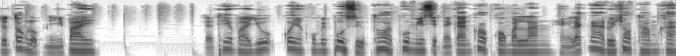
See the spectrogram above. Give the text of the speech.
จนต้องหลบหนีไป แต่เทพวายุก็ยังคงเป็นผู้สืบทอดผู้มีสิทธิ์ในการครอบครองบัลลังก์แห่งแลกหน้าโดยชอบธรรมค่ะ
